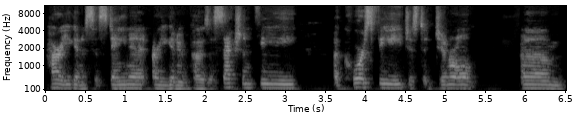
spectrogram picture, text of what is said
How are you going to sustain it? Are you going to impose a section fee, a course fee, just a general um,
